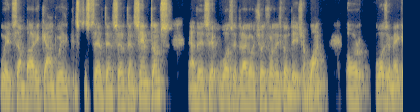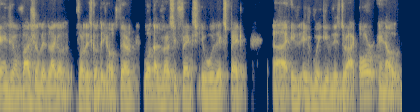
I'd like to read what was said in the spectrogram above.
where somebody comes with certain certain symptoms, and they say, "What's the drug of choice for this condition?" One. Or what's the mechanism of action of the drug for this condition? Or third, what adverse effects you would expect uh, if, if, we give this drug. Or, you know,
